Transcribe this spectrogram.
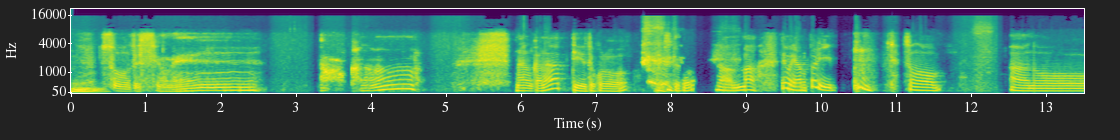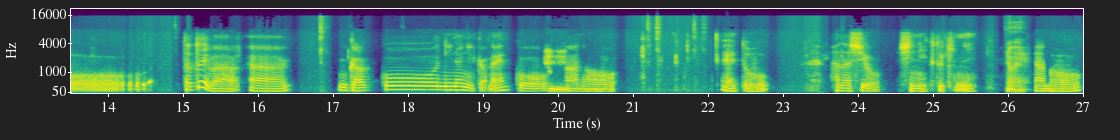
うん、そうですよね。なんかな。なんかなっていうところですけど。あまあ、でもやっぱり、その、あの、例えば、あ学校に何かね、こうあの、えっ、と、話をしに行くときに、はい。あの、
